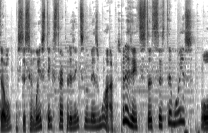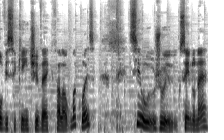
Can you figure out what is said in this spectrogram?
Então, as testemunhas têm que estar presentes no mesmo ato. Presentes as testemunhas, ouve-se quem tiver que falar alguma coisa. Se o juiz, sendo, né,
